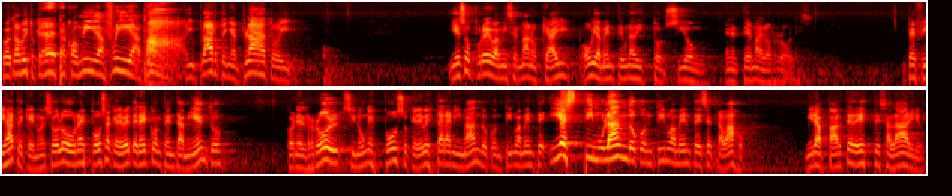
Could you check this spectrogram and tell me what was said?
Pero tú has visto que esta comida fría, ¡pah! y parte en el plato y... Y eso prueba, mis hermanos, que hay obviamente una distorsión en el tema de los roles. Entonces fíjate que no es solo una esposa que debe tener contentamiento con el rol, sino un esposo que debe estar animando continuamente y estimulando continuamente ese trabajo. Mira, parte de este salario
